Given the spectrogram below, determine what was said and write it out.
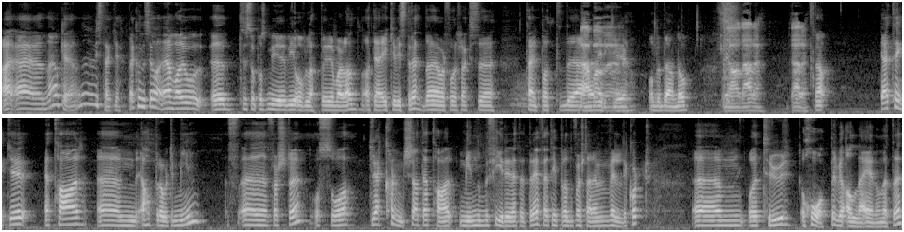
Nei, eh, nei, OK. Det visste jeg ikke. Der kan du si da. Jeg var jo eh, til såpass mye vi overlapper i hverdagen at jeg ikke visste det. Det er i hvert fall et slags tegn på at det er, er bare- virkelig on the down low. Ja, det er det. Det er det. Ja. Jeg tenker Jeg tar ehm, Jeg hopper over til min eh, første, og så tror jeg kanskje at jeg tar min nummer fire rett etter det, for jeg tipper at den første er veldig kort. Um, og jeg tror og håper vi alle er enige om dette.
